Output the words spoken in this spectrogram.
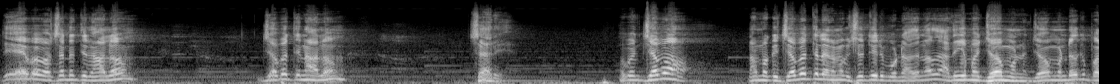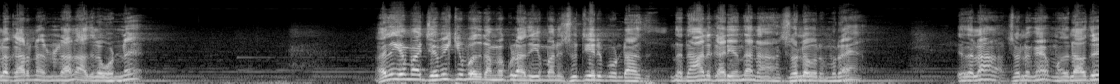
தேவ வசனத்தினாலும் ஜபத்தினாலும் சரி. அப்போ ஜபம் நமக்கு ஜபத்தில் நமக்கு சுத்திட்டு போடணும் அதனால தான் அதிகமாக ஜபம் பண்ணணும். ஜபம் பண்ணுறதுக்கு பல காரணம் இருந்தாலும் அதில் ஒன்று அதிகமாக ஜபிக்கும் போது நமக்குள்ள அதிகமான சுத்திகரிப்பு உண்டாகுது. இந்த நாலு காரியம் தான் நான் சொல்ல விரும்புகிறேன் இதெல்லாம் சொல்லுங்கள் முதலாவது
